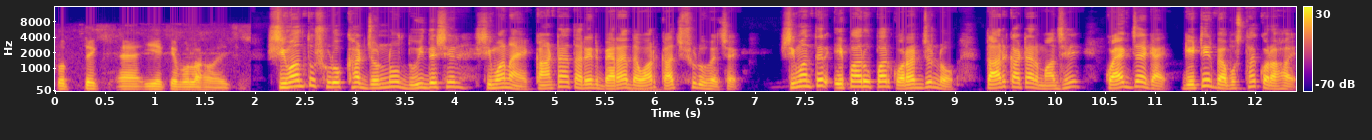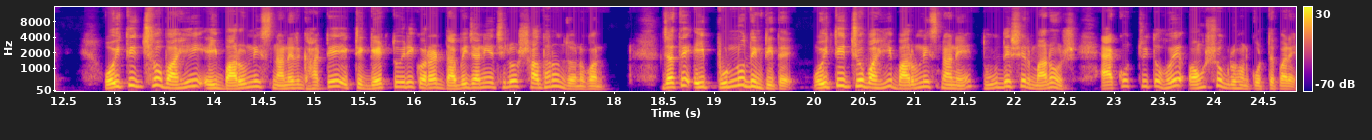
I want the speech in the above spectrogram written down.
প্রত্যেক ইয়েকে বলা হয়েছে। সীমান্ত সুরক্ষার জন্য দুই দেশের সীমানায় কাঁটা তারের বেড়া দেওয়ার কাজ শুরু হয়েছে। সীমান্তের এপার ওপার করার জন্য তার কাটার মাঝে কয়েক জায়গায় গেটের ব্যবস্থা করা হয়। ঐতিহ্যবাহী এই বারুণী স্নানের ঘাটে একটি গেট তৈরি করার দাবি জানিয়েছিল সাধারণ জনগণ। যাতে এই পুণ্য দিনটিতে ঐতিহ্যবাহী বারুণী স্নানে দু দেশের মানুষ একত্রিত হয়ে অংশগ্রহণ করতে পারে।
